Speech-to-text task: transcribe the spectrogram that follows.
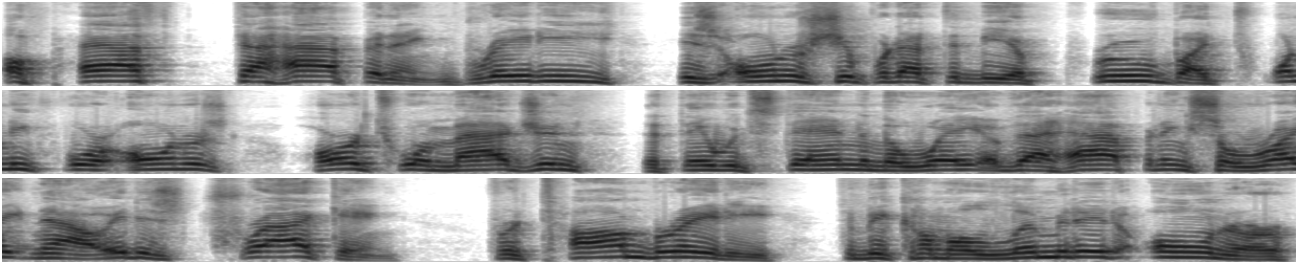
a path to happening. Brady, his ownership would have to be approved by 24 owners Hard to imagine that they would stand in the way of that happening. So right now, it is tracking for Tom Brady to become a limited owner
